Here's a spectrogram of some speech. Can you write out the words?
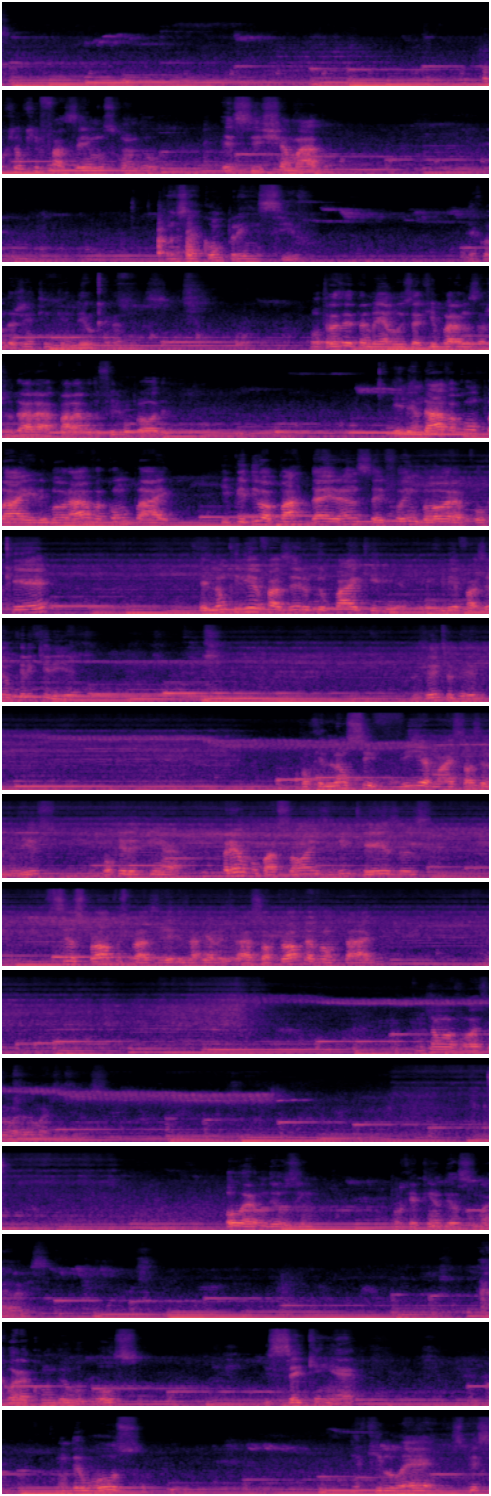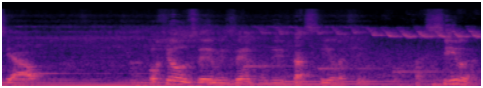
Porque o que fazemos quando esse chamado nos é compreensivo. É quando a gente entendeu que era Deus. Vou trazer também a luz aqui para nos ajudar a palavra do filho pródigo. Ele andava com o pai, ele morava com o pai e pediu a parte da herança e foi embora porque ele não queria fazer o que o pai queria, queria fazer o que ele queria. Do jeito dele porque ele não se via mais fazendo isso, porque ele tinha preocupações, riquezas, seus próprios prazeres a realizar, sua própria vontade. Então a voz não era mais Ou era um deusinho, porque tinha deuses maiores. Agora, quando eu ouço e sei quem é, quando eu ouço e aquilo é especial, porque eu usei o exemplo de Tassila aqui. Tassila,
